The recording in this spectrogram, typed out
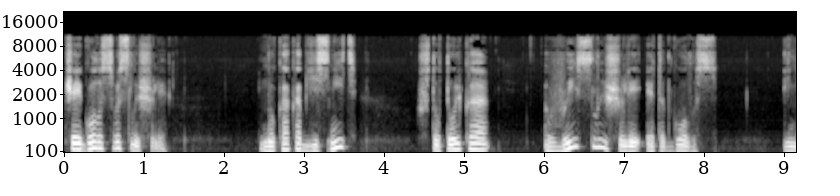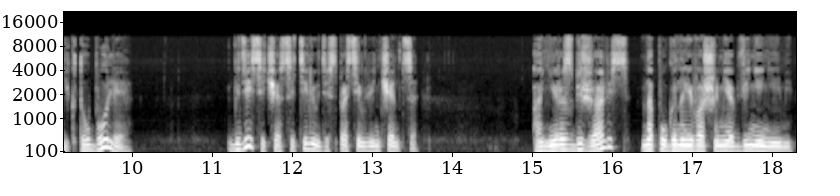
чей голос вы слышали. Но как объяснить, что только вы слышали этот голос, и никто более?» «Где сейчас эти люди?» — спросил Винченцо. Они разбежались, напуганные вашими обвинениями.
